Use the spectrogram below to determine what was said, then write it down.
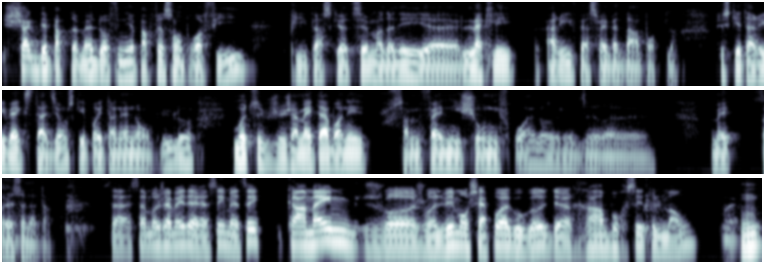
chaque département doit finir par faire son profit. Puis parce que, tu sais, à un moment donné, euh, la clé arrive et elle se fait mettre dans la porte. Là. Puis ce qui est arrivé avec Stadia, ce qui n'est pas étonnant non plus. Là. Moi, tu sais, je n'ai jamais été abonné. Ça me fait ni chaud ni froid. Là, je veux dire. euh, mais pas le son attend. Ça ne m'a jamais intéressé, mais tu sais, quand même, je vais, je vais lever mon chapeau à Google de rembourser tout le monde. Hum,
